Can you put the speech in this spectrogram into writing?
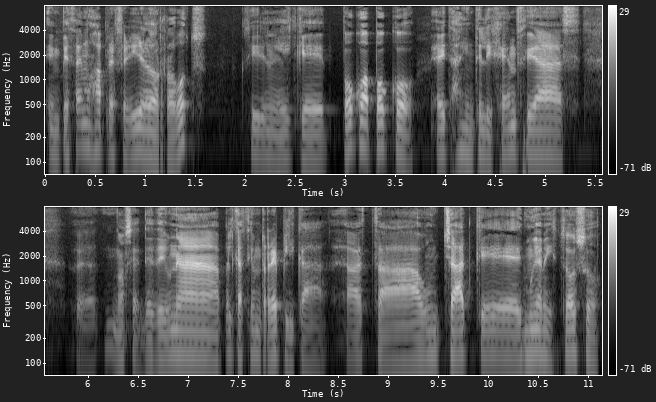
empezamos a preferir a los robots, en el que poco a poco estas inteligencias, eh, no sé, desde una aplicación réplica hasta un chat que es muy amistoso,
